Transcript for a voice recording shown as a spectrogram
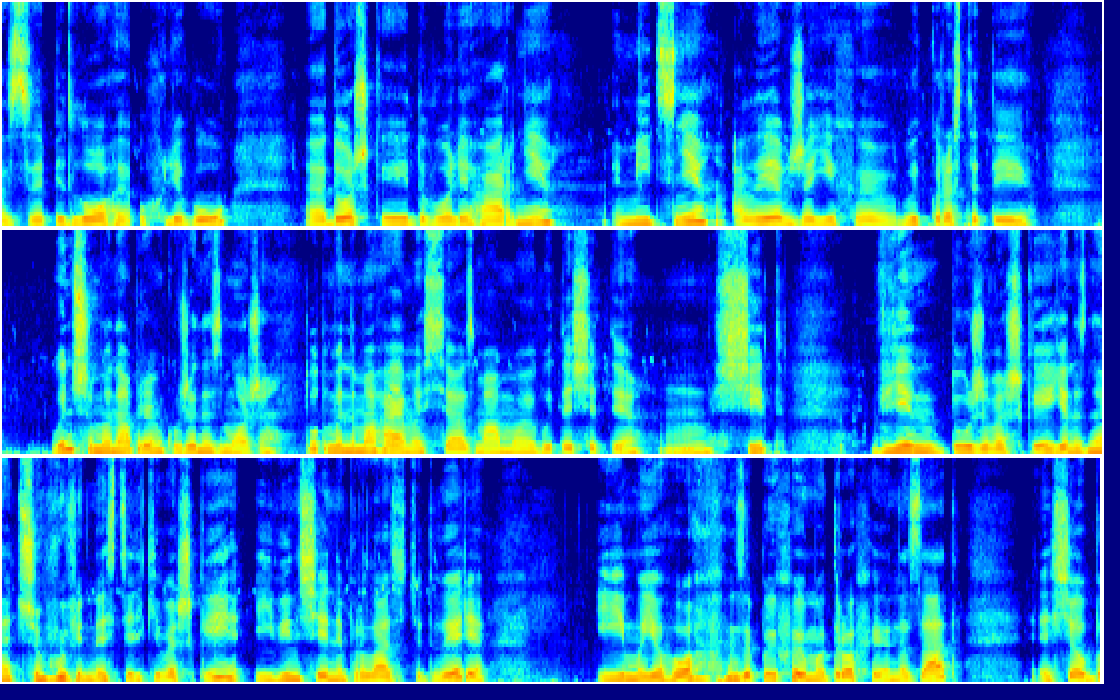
з підлоги у хліву. Е, Дошки доволі гарні, міцні, але вже їх е, використати в іншому напрямку вже не зможе. Тут ми намагаємося з мамою витащити щит. Він дуже важкий. Я не знаю, чому він настільки важкий, і він ще й не пролазить у двері. І ми його запихуємо трохи назад, щоб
